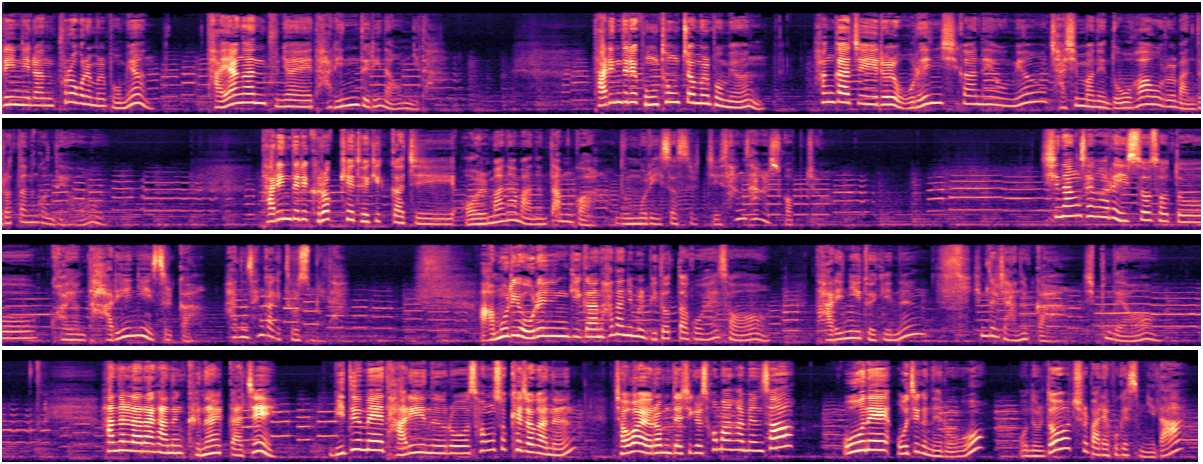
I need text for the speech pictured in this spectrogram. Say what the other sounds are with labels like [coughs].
달인이란 프로그램을 보면 다양한 분야의 달인들이 나옵니다. 달인들의 공통점을 보면 한 가지 일을 오랜 시간 해오며 자신만의 노하우를 만들었다는 건데요. 달인들이 그렇게 되기까지 얼마나 많은 땀과 눈물이 있었을지 상상할 수가 없죠. 신앙생활에 있어서도 과연 달인이 있을까 하는 생각이 들었습니다. 아무리 오랜 기간 하나님을 믿었다고 해서 달인이 되기는 힘들지 않을까 싶은데요. 하늘나라 가는 그날까지 믿음의 달인으로 성숙해져 가는 저와 여러분 되시길 소망하면서 오은의 오직 은혜로 오늘도 출발해 보겠습니다.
